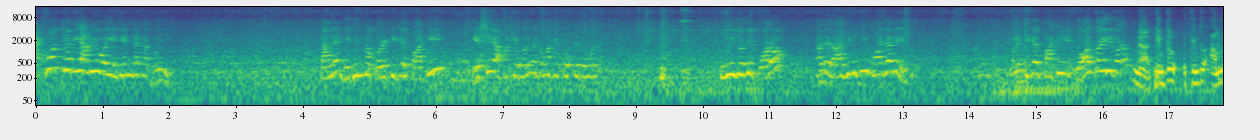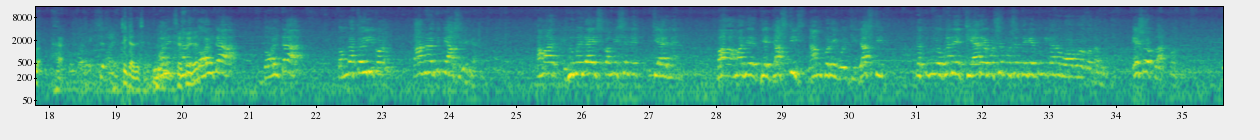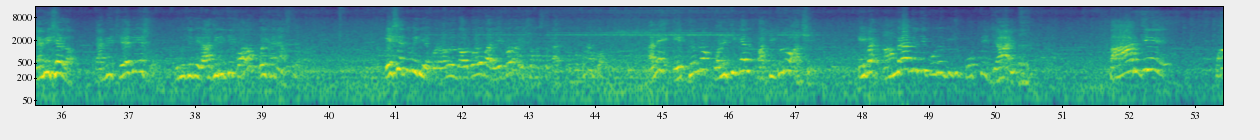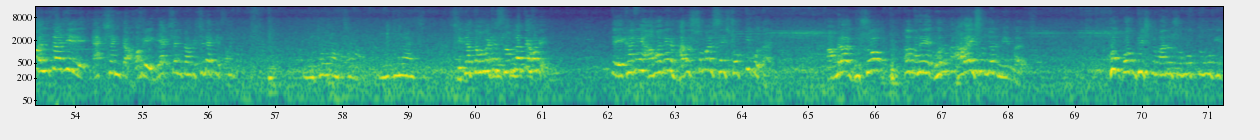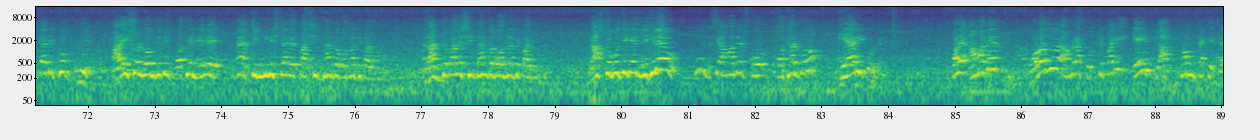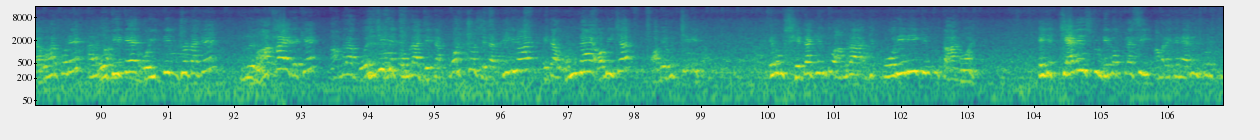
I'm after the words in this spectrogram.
এখন যদি আমি ওই এজেন্ডাটা ধরি তাহলে বিভিন্ন পলিটিক্যাল পার্টি এসে আমাকে বলবে তোমাকে করতে দেবো তুমি যদি করো তাহলে রাজনীতির ময়দানে এসো। পলিটিক্যাল পার্টি দল তৈরি করো। না কিন্তু কিন্তু আমরা হ্যাঁ ঠিক আছে ঠিক। দলটা দলটা তোমরা তৈরি করো। তা না তুমি আসবে কেন? আমার হিউম্যান রাইটস কমিশনের চেয়ারম্যান বা আমাদের যে জাস্টিস নাম করেই বলছি জাস্টিস তো তুমি ওখানে চেয়ারে বসে বসে থেকে তুমি কেন বড় বড় কথা বলছো? এসো প্ল্যাটফর্মে চাকরি ছেড়ে দাও। চাকরি ছেড়ে দিয়ে এসো। তুমি যদি রাজনীতি করো, ওইখানে আসতে হবে এসে তুমি ইয়ে করো হলো দল করো বা ইয়ে করো, এই সমস্ত কাজকর্মগুলো করো। তাহলে এর জন্য পলিটিক্যাল পার্টিগুলো আছে। এবার আমরা যদি কোনো কিছু করতে যাই, তার যে পাল্টা যে অ্যাকশনটা হবে রিয়াকশনটা হবে, সেটা কে সেটা তো আমাকে সামলাতে হবে। তো এখানে আমাদের ভারত সমাজ সেই শক্তি কোথায়? আমরা দুশো মানে ধরুন আড়াইশো জন মেম্বার খুব মানুষ উমুক তুমুক ইত্যাদি, খুব ইয়ে। আড়াইশো লোক যদি পথে নেমে চিফ মিনিস্টারের তার সিদ্ধান্ত বদলাতে পারব না। রাজ্যপালের সিদ্ধান্ত বদলাতে পারব না। রাষ্ট্রপতিকে লিখলেও সে আমাদের কথার কোনো কেয়ারই করবে ফলে আমাদের বড়জোর আমরা করতে পারি এই প্ল্যাটফর্মটাকে ব্যবহার করে অতীতের ঐতিহ্যটাকে মাথায় রেখে আমরা বলছি যে তোমরা যেটা করছ সেটা ঠিক নয় এটা অন্যায় অবিচার হবে হচ্ছে এটা। এবং সেটা কিন্তু আমরা যে করিনি কিন্তু তা নয়। এই যে চ্যালেঞ্জ টু ডেমোক্রেসি আমরা এখানে অ্যারেঞ্জ করেছি।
